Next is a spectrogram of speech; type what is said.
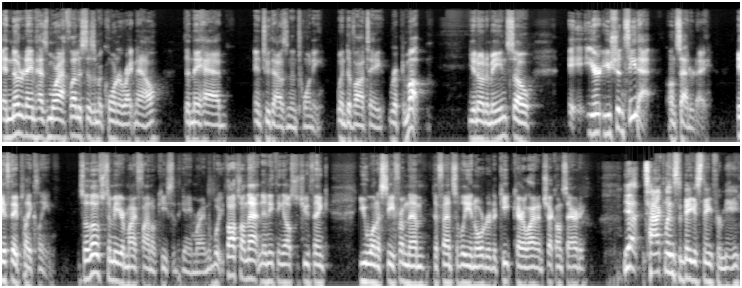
and Notre Dame has more athleticism at corner right now than they had in 2020 when DeVonta ripped him up. You know what I mean? So you're you shouldn't see that on Saturday if they play clean. So those to me are my final keys to the game, Ryan. What thoughts on that and anything else that you think you want to see from them defensively in order to keep Carolina in check on Saturday? Yeah, tackling's the biggest thing for me,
